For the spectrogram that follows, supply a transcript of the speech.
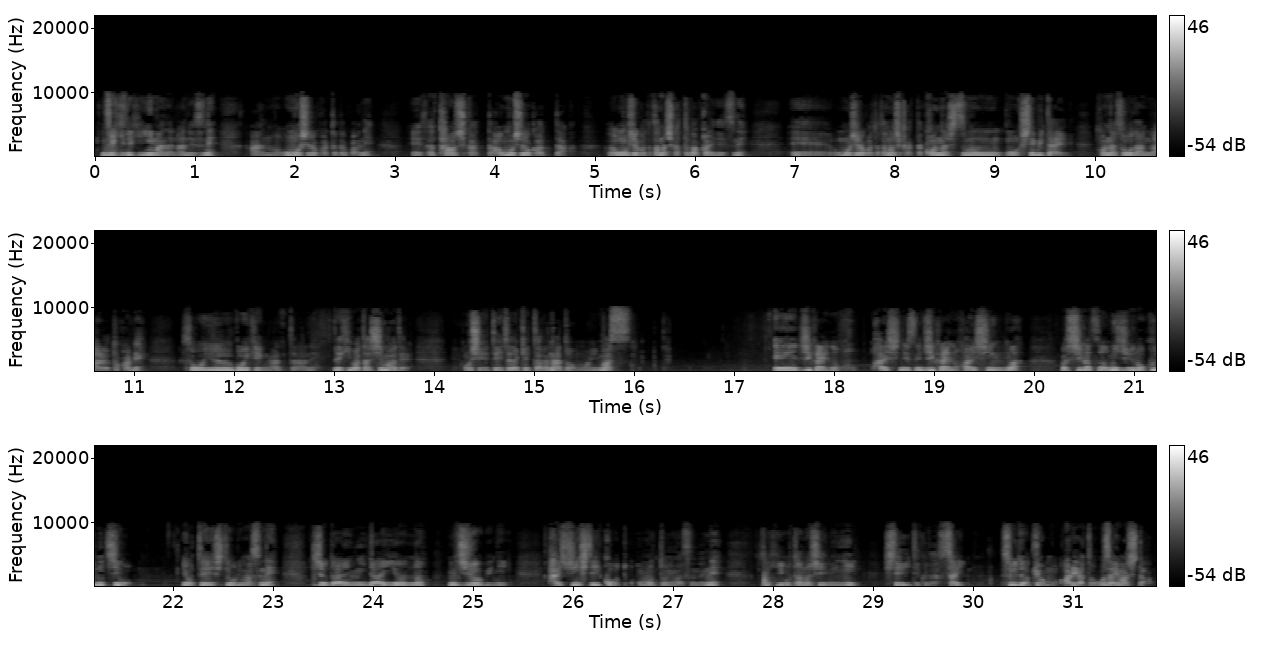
ぜひぜひ今ならですね、あの、面白かったとかね、えー、楽しかった、面白かった、面白かった、楽しかったばっかりですね、えー、面白かった、楽しかった、こんな質問をしてみたい、こんな相談があるとかね、そういうご意見があったらね、ぜひ私まで教えていただけたらなと思います。えー、次回の配信ですね、次回の配信は、4月の26日を予定しておりますね。一応第2、第4の日曜日に配信していこうと思っておりますのでね、ぜひお楽しみにしていてください。それでは今日もありがとうございました。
